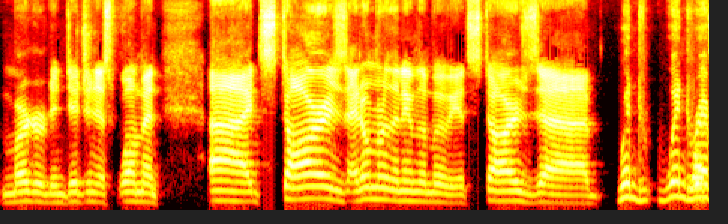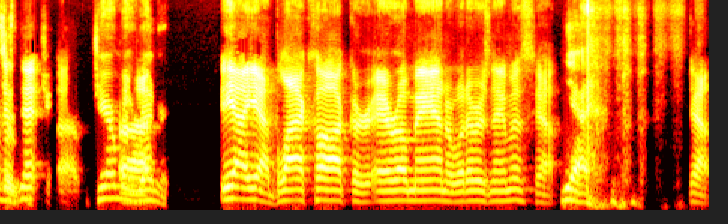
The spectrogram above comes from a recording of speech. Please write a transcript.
murdered indigenous woman. Uh, it stars I don't remember the name of the movie. It stars uh, Wind Wind River, uh, Jeremy Renner. Yeah, yeah, Black Hawk or Arrow Man or whatever his name is. Yeah, yeah, yeah.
